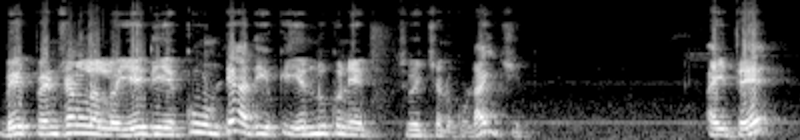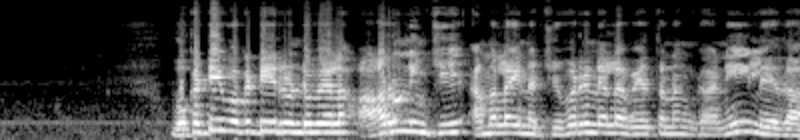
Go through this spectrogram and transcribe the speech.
బే పెన్షన్లలో ఏది ఎక్కువ ఉంటే అది ఎన్నుకునే స్వేచ్ఛను కూడా ఇచ్చింది. అయితే ఒకటి ఒకటి రెండు వేల ఆరు నుంచి అమలైన చివరి నెల వేతనం కానీ లేదా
